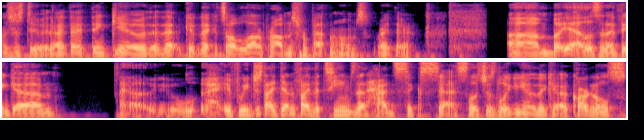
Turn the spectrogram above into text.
Let's just do it. I, I think you know that that could, that could solve a lot of problems for Pat Mahomes right there. Um, but yeah, listen, I think um, uh, if we just identify the teams that had success, let's just look. You know, the Cardinals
